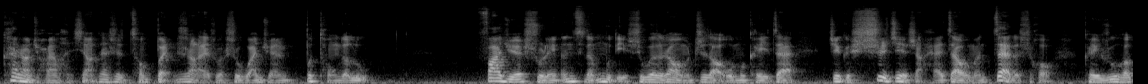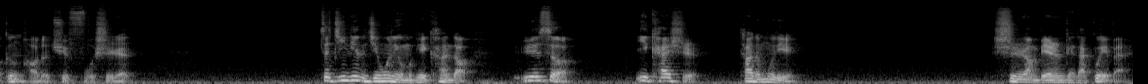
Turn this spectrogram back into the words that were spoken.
看上去好像很像，但是从本质上来说是完全不同的路。发掘属灵恩赐的目的是为了让我们知道，我们可以在这个世界上还在我们在的时候。可以如何更好的去服侍人？在今天的经文里，我们可以看到约瑟一开始他的目的是让别人给他跪拜，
